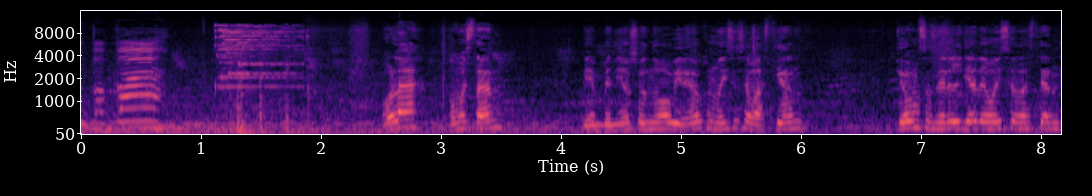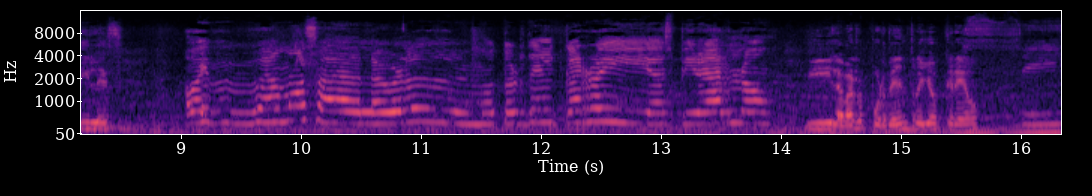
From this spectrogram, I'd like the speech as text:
mi papá. Hola, ¿cómo están? Bienvenidos a un nuevo video, como dice Sebastián. ¿Qué vamos a hacer el día de hoy, Sebastián? Diles. Hoy vamos a lavar el motor del carro y aspirarlo. Y lavarlo por dentro, yo creo. Sí.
